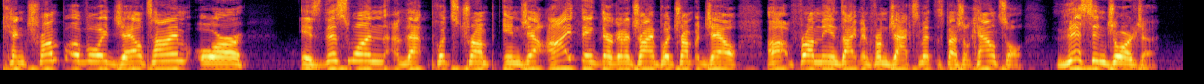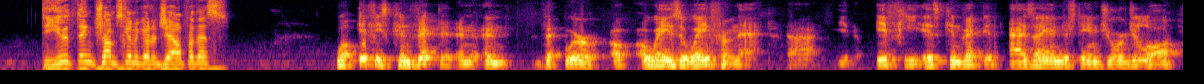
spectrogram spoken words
can Trump avoid jail time or is this one that puts Trump in jail? I think they're going to try and put Trump in jail uh, from the indictment from Jack Smith, the special counsel. This in Georgia. Do you think Trump's going to go to jail for this? Well, if he's convicted, and and that we're a, a ways away from that. Uh, you know, if he is convicted, as I understand Georgia law,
